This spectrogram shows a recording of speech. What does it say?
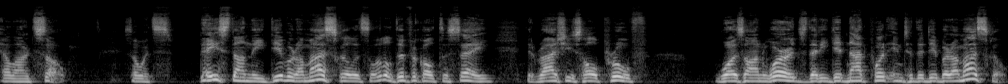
el artso. So it's based on the Dibur HaMaschil, it's a little difficult to say that Rashi's whole proof was on words that he did not put into the Dibur HaMaschil.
